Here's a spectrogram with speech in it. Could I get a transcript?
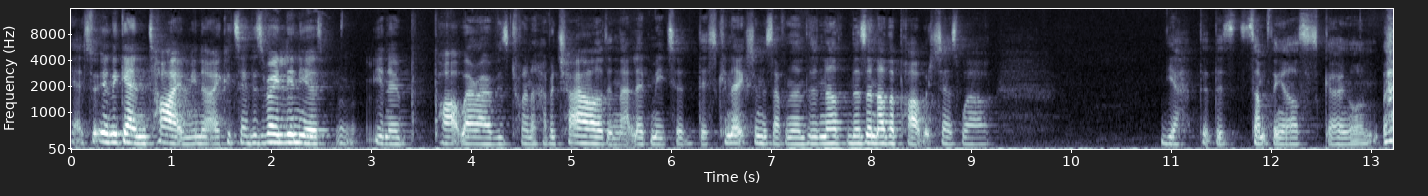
yeah, so, and again, time, you know, I could say there's a very linear, you know, part where I was trying to have a child and that led me to this connection and stuff. And then there's another, there's another part which says, well, yeah, that there's something else going on.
